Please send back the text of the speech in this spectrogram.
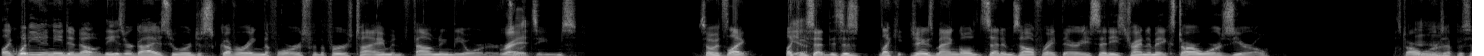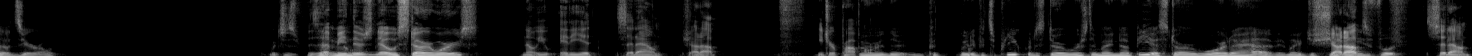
like, what do you need to know? These are guys who are discovering the Force for the first time and founding the Order. So Right. it seems. So it's like, like Yeah. you said, this is like James Mangold said himself right there. He said he's trying to make Star Wars Zero. Star Mhm. Wars Episode Zero. Which is Does that mean cool. there's no Star Wars? No, you idiot. Sit down. Shut up. Eat your popcorn. there, but, but if it's a prequel to Star Wars, there might not be a Star War to have. It might just Shut up. Sit down.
